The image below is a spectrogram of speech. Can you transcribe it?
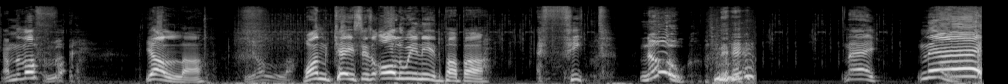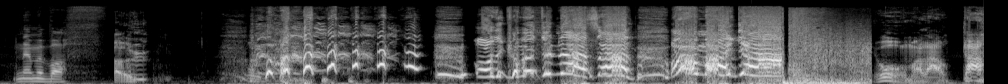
Ja men vad fan? Jalla. One case is all we need, pappa. Fitt. No! Nej! Nej! Nej men vad Åh, det kom ut ur näsan! Oh my god! Oh, malauta!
